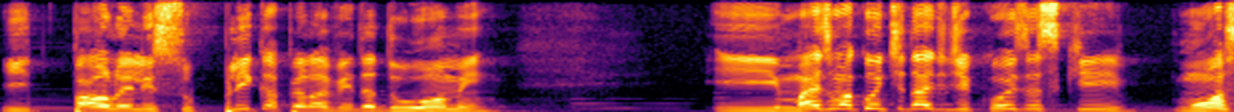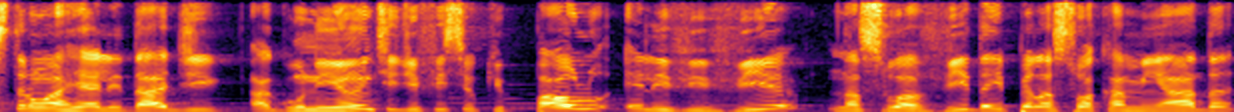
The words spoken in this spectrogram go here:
e Paulo ele suplica pela vida do homem e mais uma quantidade de coisas que mostram a realidade agoniante e difícil que Paulo ele vivia na sua vida e pela sua caminhada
